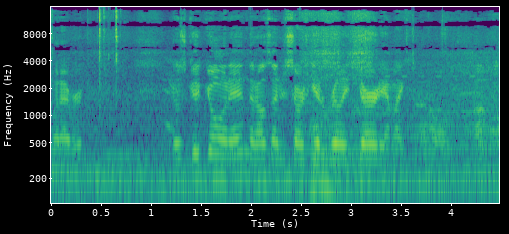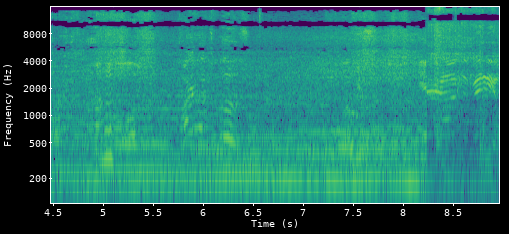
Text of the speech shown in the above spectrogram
Whatever. It was good going in, then all of a sudden it starts getting really dirty. I'm like, uh-oh, uh-oh. Alright, let's close. Close? Get it on the video.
